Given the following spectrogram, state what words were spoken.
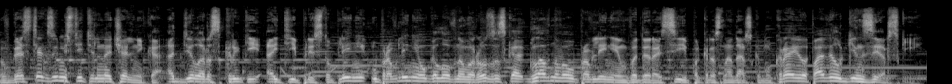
В гостях заместитель начальника отдела раскрытий IT-преступлений Управления уголовного розыска Главного управления МВД России по Краснодарскому краю Павел Гензерский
